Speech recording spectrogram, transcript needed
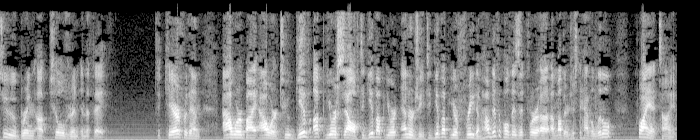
to bring up children in the faith, to care for them hour by hour, to give up yourself, to give up your energy, to give up your freedom. How difficult is it for a, a mother just to have a little quiet time?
